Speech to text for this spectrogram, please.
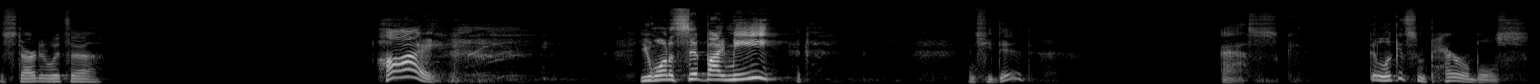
It started with a Hi. You want to sit by me? And she did. Ask. Good. Look at some parables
